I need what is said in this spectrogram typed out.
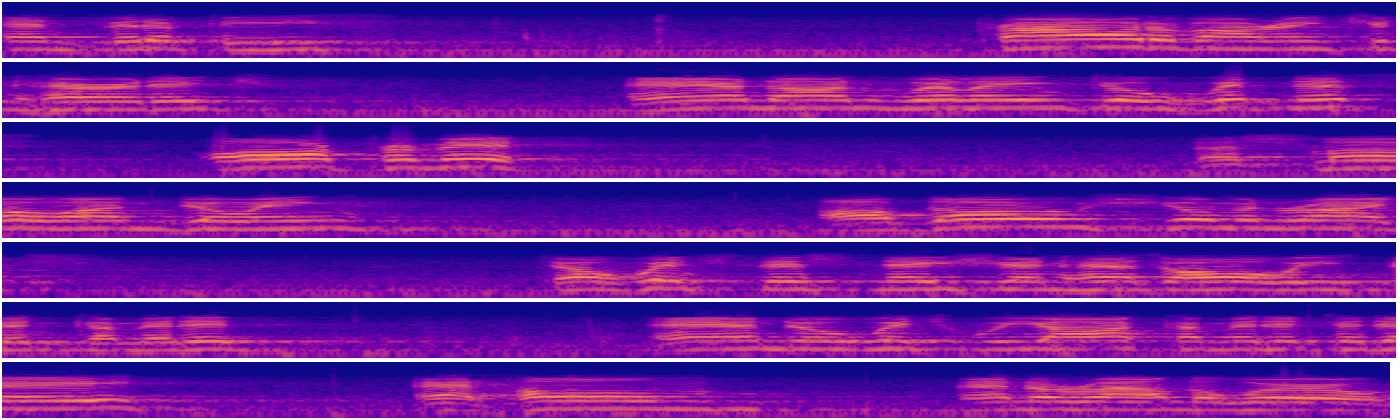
and bitter peace, proud of our ancient heritage, and unwilling to witness or permit the slow undoing of those human rights to which this nation has always been committed and to which we are committed today at home and around the world.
